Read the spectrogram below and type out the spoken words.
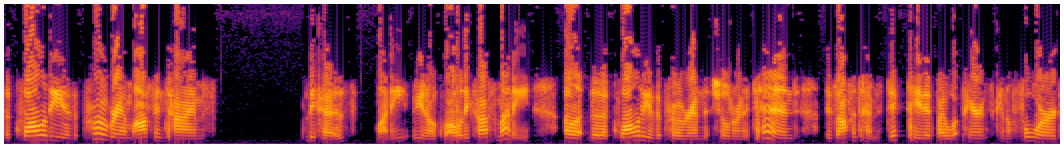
The quality of the program oftentimes because money, you know, quality costs money. Uh, the quality of the program that children attend is oftentimes dictated by what parents can afford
